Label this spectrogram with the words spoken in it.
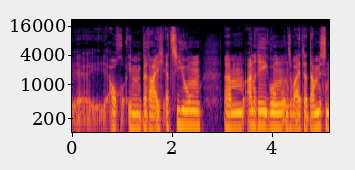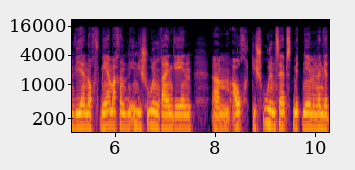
äh, auch im Bereich Erziehung, ähm, Anregungen und so weiter, da müssen wir noch mehr machen, in die Schulen reingehen, ähm, auch die Schulen selbst mitnehmen, wenn wir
